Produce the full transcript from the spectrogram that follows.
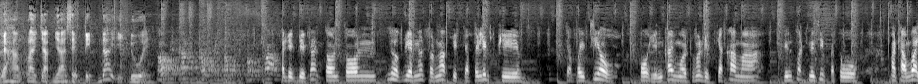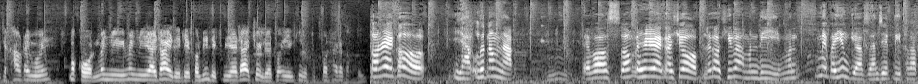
และห่างไกลจากยาเสพติดได้อีกด้วย เด็กๆนะตอนตอนเลิกเรียนนั้นส่วนมากเด็กจะไปเล่นเกม จะไปเที่ยว พอเห็นค่ายมวยตรงนั้นเด็กจะเข้ามายืนยืนที่ประตู มาถามว่าจะเข้าได้ไหมเมื่อก่อนไม่มีไม่มีรายได้แต่เด็กตอนนี้เด็กมีรายได้ช่วยเหลือตัวเองช่วยเหลือครอบครัวได้แล้วครับผมตอนแรกก็อยากลดน้ำหนัก แต่พอซ้อมไปเรื่อยๆก็ชอบ แล้วก็คิดว่ามันดีมันไม่ไปยุ่งเกี่ยวกับสารเสพติดครับ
